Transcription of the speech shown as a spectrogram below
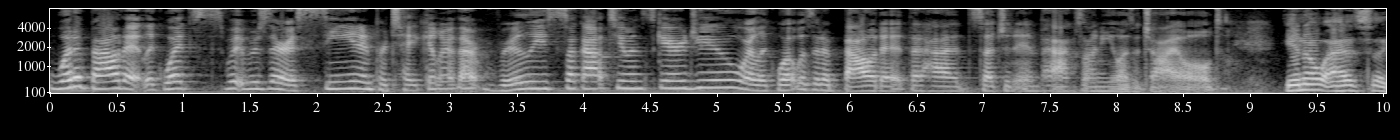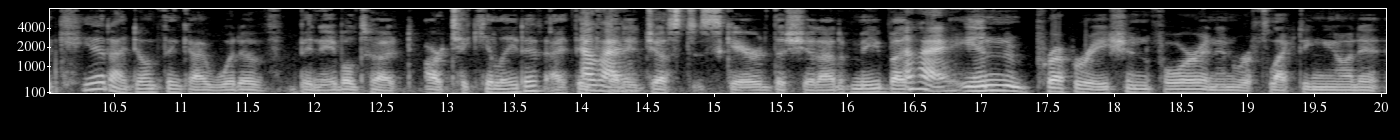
What about it? Like, what's what, was there a scene in particular that really stuck out to you and scared you, or like what was it about it that had such an impact on you as a child? You know, as a kid, I don't think I would have been able to articulate it. I think Okay. that it just scared the shit out of me. But Okay. in preparation for and in reflecting on it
